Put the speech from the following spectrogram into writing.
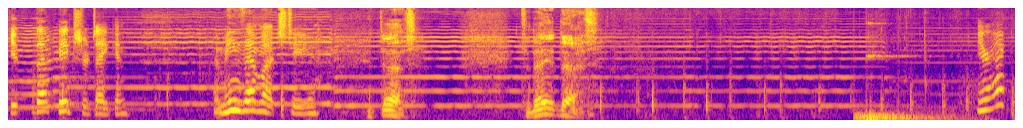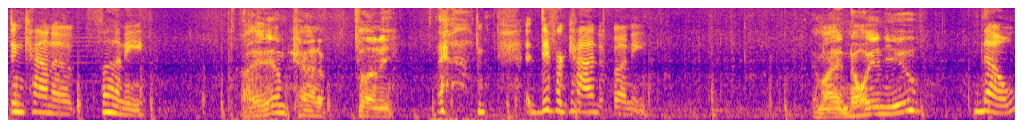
Get that picture taken. It means that much to you. It does. Today it does. You're acting kind of funny. I am kind of funny. A different kind of funny. Am I annoying you? No.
